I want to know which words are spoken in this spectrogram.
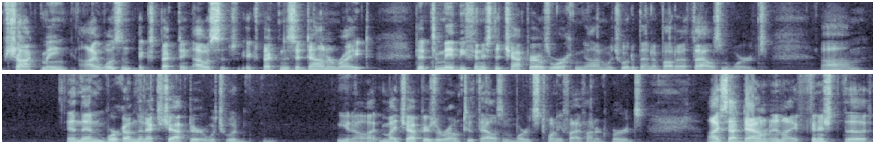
Shocked me. I wasn't expecting, I was expecting to sit down and write, to, to maybe finish the chapter I was working on, which would have been about a thousand words. Um, and then work on the next chapter, which would, you know, my chapter is around 2,000 words, 2,500 words. I sat down and I finished the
